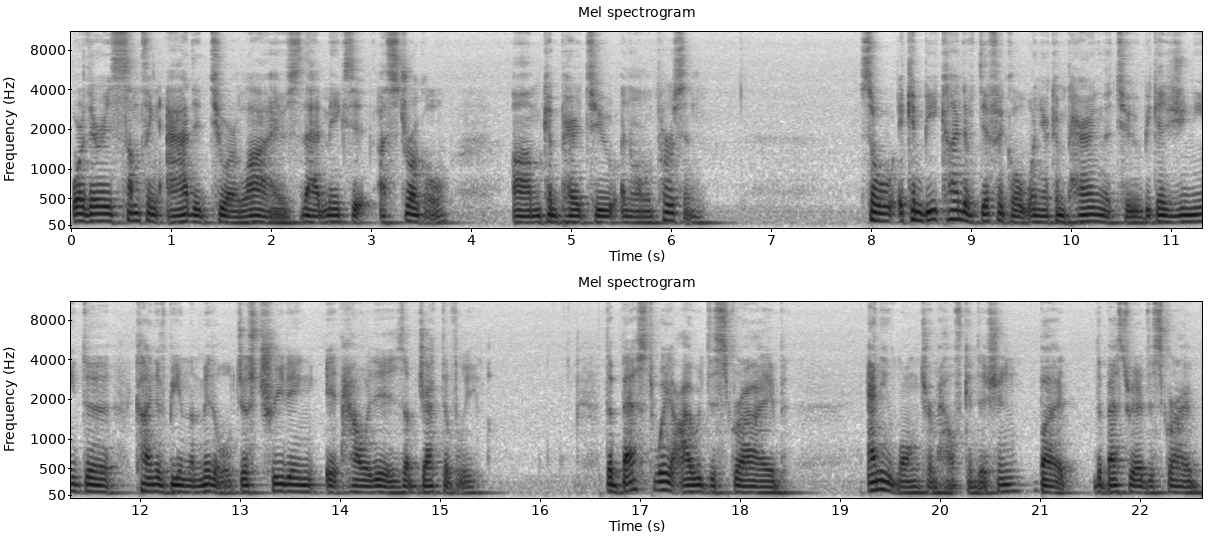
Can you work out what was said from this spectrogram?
or there is something added to our lives that makes it a struggle um, compared to a normal person. So it can be kind of difficult when you're comparing the two because you need to kind of be in the middle, just treating it how it is objectively. The best way I would describe any long term health condition, but the best way I describe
